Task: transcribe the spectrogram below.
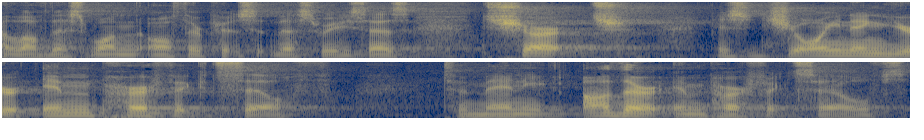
I love this. One author puts it this way he says, Church is joining your imperfect self to many other imperfect selves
